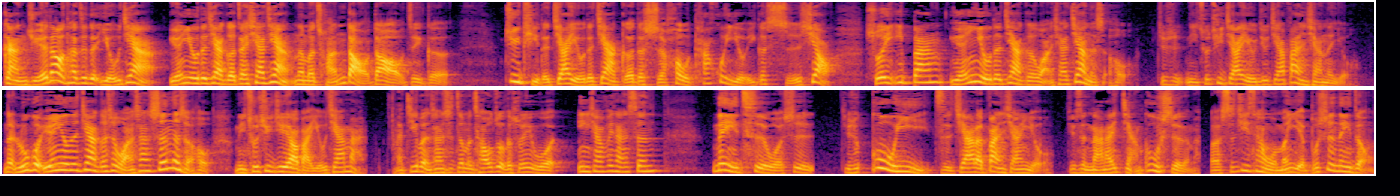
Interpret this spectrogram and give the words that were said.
感觉到它这个油价、原油的价格在下降，那么传导到这个具体的加油的价格的时候，它会有一个时效，所以一般原油的价格往下降的时候。就是你出去加油就加半箱的油。那如果原油的价格是往上升的时候，你出去就要把油加满啊，基本上是这么操作的。所以我印象非常深。那一次我是就是故意只加了半箱油，就是拿来讲故事的嘛。呃，实际上我们也不是那种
